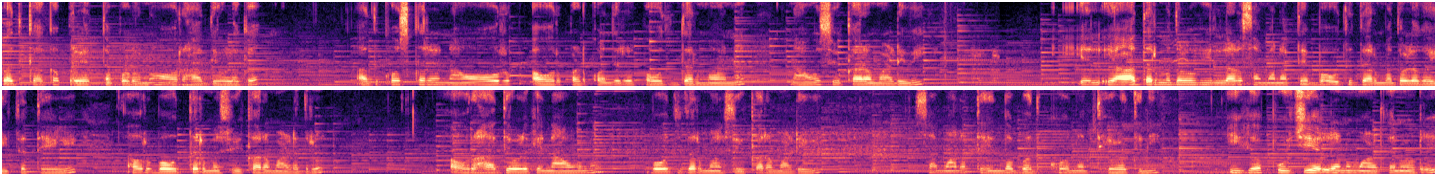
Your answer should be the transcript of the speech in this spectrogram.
ಬದುಕಾಕ ಪ್ರಯತ್ನ ಪಡೋನು ಅವ್ರ ಹಾದಿ ಅದಕ್ಕೋಸ್ಕರ ನಾವು ಅವರು, ಅವ್ರು ಪಡ್ಕೊಂಡಿರೋ ಬೌದ್ಧ ಧರ್ಮವನ್ನು ನಾವು ಸ್ವೀಕಾರ ಮಾಡೀವಿ. ಎಲ್ಲಿ ಯಾವ ಧರ್ಮದೊಳಗೆ ಇಲ್ಲಾರ ಸಮಾನತೆ ಬೌದ್ಧ ಧರ್ಮದೊಳಗೆ ಐತೆ ಅಂತ ಹೇಳಿ ಅವರು ಬೌದ್ಧ ಧರ್ಮ ಸ್ವೀಕಾರ ಮಾಡಿದ್ರು. ಅವ್ರ ಹಾದಿಯೊಳಗೆ ನಾವು ಬೌದ್ಧ ಧರ್ಮ ಸ್ವೀಕಾರ ಮಾಡೀವಿ. ಸಮಾನತೆಯಿಂದ ಬದುಕೋಣ ಅಂತ ಹೇಳ್ತೀನಿ. ಈಗ ಪೂಜೆ ಎಲ್ಲನೂ ಮಾಡಿದೆ ನೋಡ್ರಿ.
